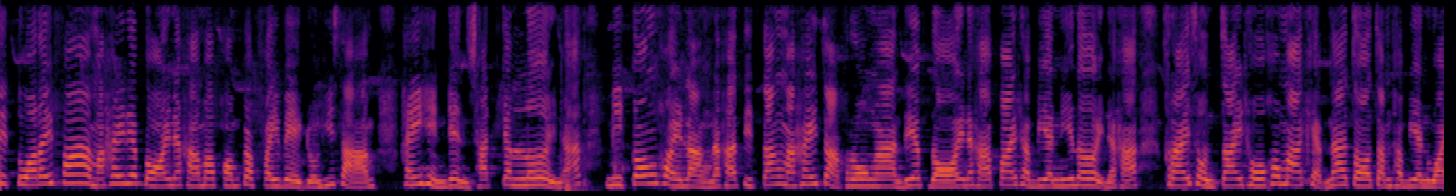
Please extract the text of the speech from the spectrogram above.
ติดตัวไร้ฝ้ามาให้เรียบร้อยนะคะ มาพร้อมกับไฟเบรกดวงที่ 3ให้เห็นเด่นชัดกันเลยนะ มีกล้องถอยหลังนะคะ ติดตั้งมาให้จากโรงงานเรียบร้อยนะคะ ป้ายทะเบียนนี้เลยนะคะ ใครสนใจโทรเข้ามาแคปหน้าจอจำทะเบียนไว้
